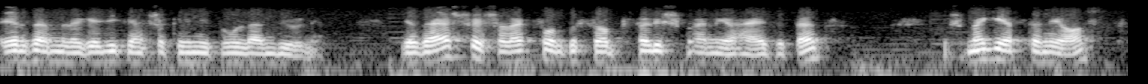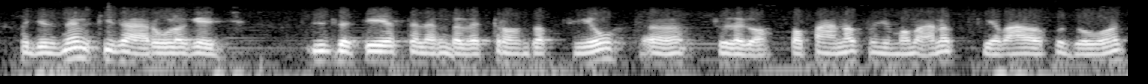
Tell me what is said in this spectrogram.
érzelmileg egyiken se könnyű túl lendülni. Ugye az első és a legfontosabb felismerni a helyzetet, és megérteni azt, hogy ez nem kizárólag egy üzleti értelembe vett tranzakció, főleg a papának vagy a mamának, aki a vállalkozó volt,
